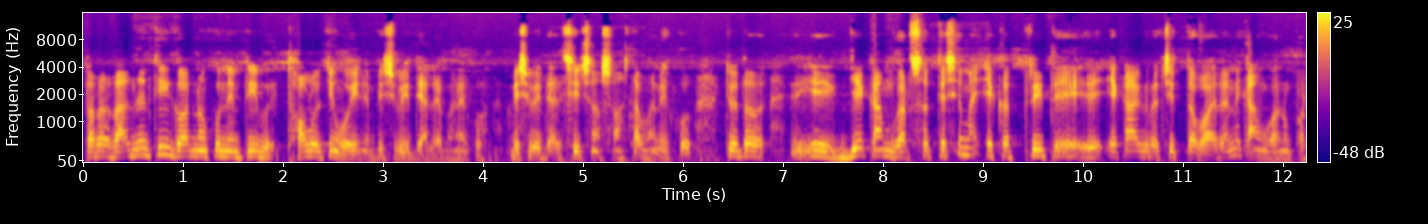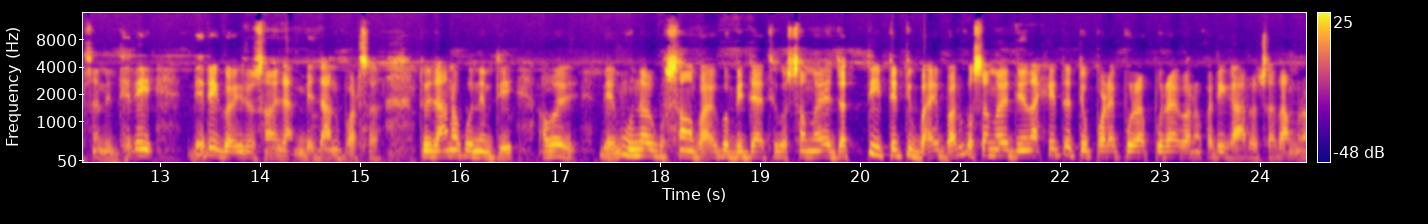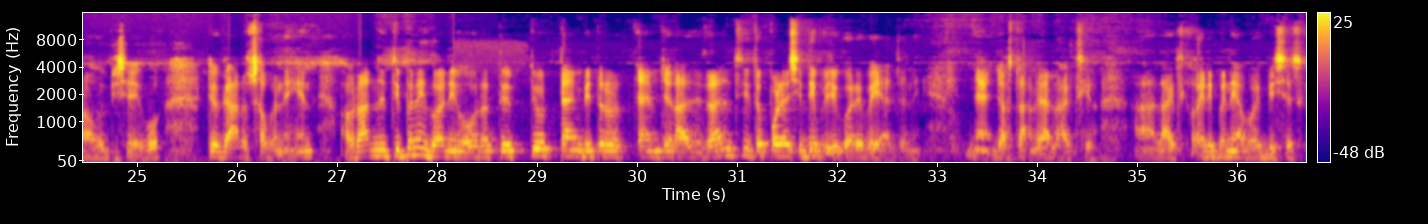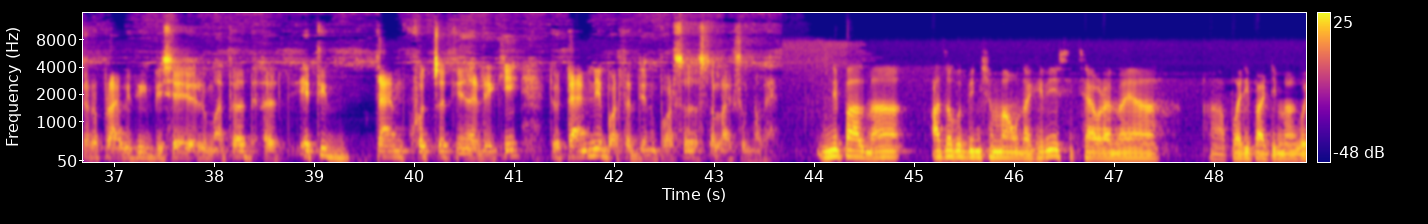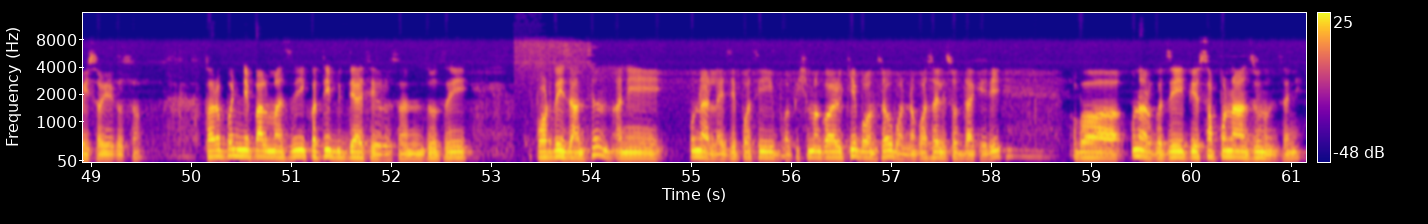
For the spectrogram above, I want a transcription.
तर राजनीति गर्नको निम्ति थलो चाहिँ होइन विश्वविद्यालय भनेको। विश्वविद्यालय शिक्षण संस्था भनेको। त्यो त जे काम गर्छ त्यसैमा एकत्रित एकाग्र चित्त भएर नै काम गर्नुपर्छ नि। धेरै धेरै गहिरोसँग जा जानुपर्छ। त्यो जानको निम्ति अब उनीहरूकोसँग भएको विद्यार्थीको समय जति त्यति भए भरको समय दिँदाखेरि त त्यो पढाइ पुरा पुरा गर्न कति गाह्रो छ राम्रो राम्रो विषय हो। त्यो गाह्रो छ भनेदेखि अब राजनीति पनि गर्ने हो र त्यो त्यो टाइमभित्र टाइम चाहिँ राजनीति राजनीति त पढाइ सिधैपछि गरे भइहाल्छ नि। जस्तो हामीलाई लाग्थ्यो। लाग्थ्यो। अहिले पनि अब विशेष गरेर प्राविधिक विषयहरूमा त यति टाइम खोज्छ तिनीहरूले कि त्यो टाइम नै व्रत दिनुपर्छ जस्तो लाग्छ मलाई। नेपालमा आजको दिनसम्म आउँदाखेरि शिक्षा एउटा नयाँ परिपाटीमा गइसकेको छ। तर पनि नेपालमा चाहिँ कति विद्यार्थीहरू छन् जो चाहिँ पढ्दै जान्छन् अनि उनीहरूलाई चाहिँ पछि भविष्यमा गएर के बन्छौ भनेर कसैले सोद्धाखेरि अब उनीहरूको चाहिँ त्यो सपना जुन हुन्छ नि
